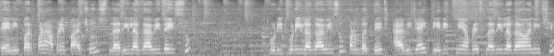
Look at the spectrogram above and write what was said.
તેની પર પણ આપણે પાછું સ્લરી લગાવી દઈશું. થોડી થોડી લગાવીશું, પણ બધે જ આવી જાય તે રીતની આપણે સ્લરી લગાવવાની છે.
